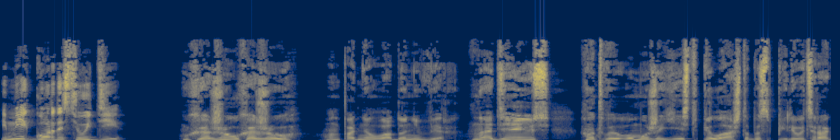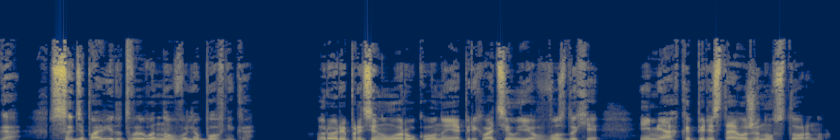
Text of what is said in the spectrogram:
Имей гордость и уйди. Ухожу, ухожу. Он поднял ладони вверх. Надеюсь, у твоего мужа есть пила, чтобы спиливать рога, судя по виду твоего нового любовника. Рори протянула руку, но я перехватил ее в воздухе и мягко переставил жену в сторону,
